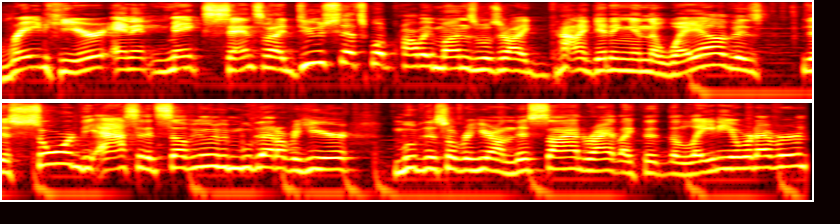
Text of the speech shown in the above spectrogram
right here and it makes sense, but I do see that's what probably Munz was like kind of getting in the way of is the sword, the acid itself, you even move that over here, move this over here on this side, right? Like the, the lady or whatever,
